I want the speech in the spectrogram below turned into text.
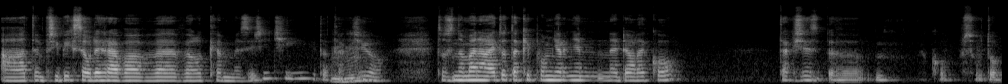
A ten příběh se odehrává ve Velkém Meziříčí, je to tak, mm-hmm. že jo? To znamená, je to taky poměrně nedaleko, takže eh, jako jsou to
